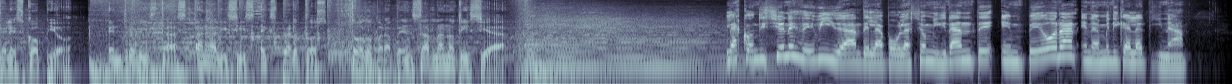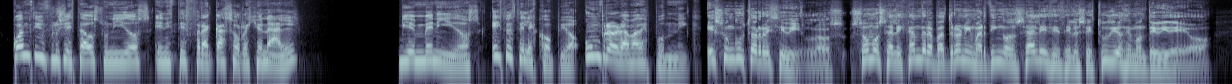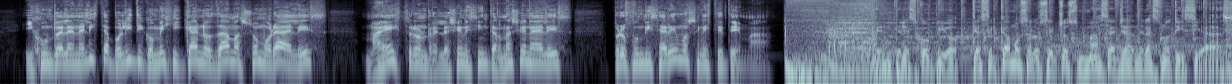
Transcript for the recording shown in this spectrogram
Telescopio. Entrevistas, análisis, expertos, todo para pensar la noticia. Las condiciones de vida de la población migrante empeoran en América Latina. ¿Cuánto influye Estados Unidos en este fracaso regional? Bienvenidos, esto es Telescopio, un programa de Sputnik. Es un gusto recibirlos. Somos Alejandra Patrón y Martín González desde los estudios de Montevideo. Y junto al analista político mexicano Damaso Morales, maestro en relaciones internacionales, profundizaremos en este tema. En Telescopio te acercamos a los hechos más allá de las noticias.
